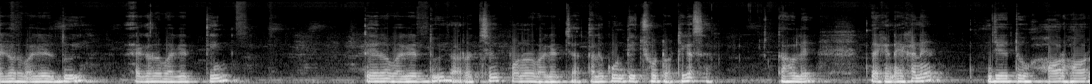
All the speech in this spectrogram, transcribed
এগারো ভাগের দুই, এগারো ভাগের তিন, তেরো ভাগের দুই, আর হচ্ছে পনেরো ভাগের চার। তাহলে কোনটি ছোট, ঠিক আছে? তাহলে দেখেন, এখানে যেহেতু হর হর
